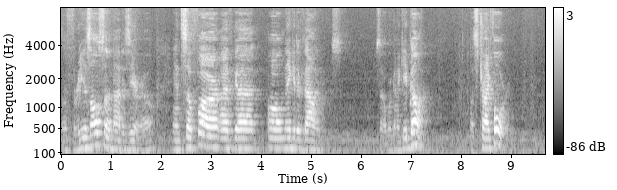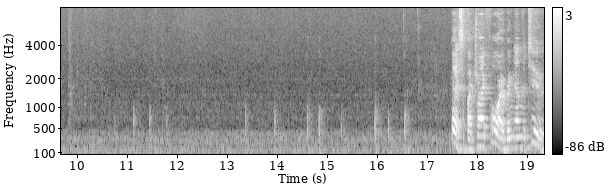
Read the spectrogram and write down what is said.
So 3 is also not a 0, and so far I've got all negative values. So we're going to keep going. Let's try 4. Okay, so if I try 4, I bring down the 2.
